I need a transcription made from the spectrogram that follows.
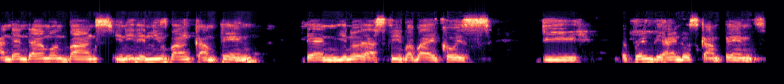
and then Diamond Banks, you need a new bank campaign, then you know that Steve Babaeko is the, the brain behind those campaigns.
